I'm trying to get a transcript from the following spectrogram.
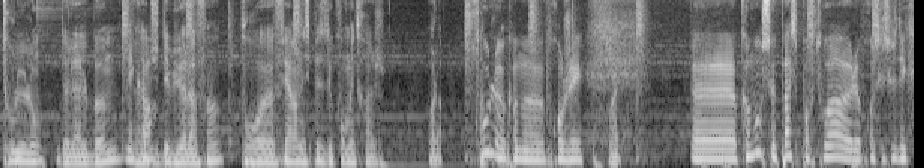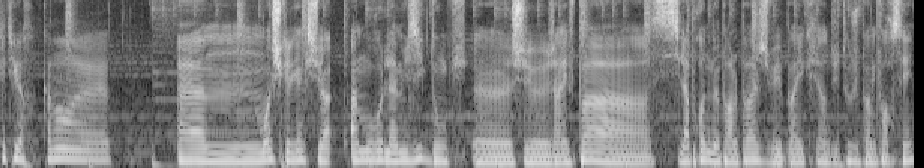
tout le long de l'album, euh, du début à la fin, pour faire un espèce de court métrage. Voilà. Cool comme projet. Ouais. Comment se passe pour toi le processus d'écriture? Comment euh, moi, je suis quelqu'un qui suis amoureux de la musique, donc euh, j'arrive pas à... Si la prod ne me parle pas, je vais pas écrire du tout, je vais pas me forcer.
